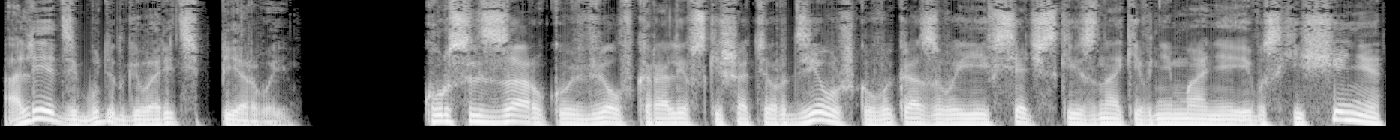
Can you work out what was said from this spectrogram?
а леди будет говорить первой». Курсль за руку ввел в королевский шатер девушку, выказывая ей всяческие знаки внимания и восхищения,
